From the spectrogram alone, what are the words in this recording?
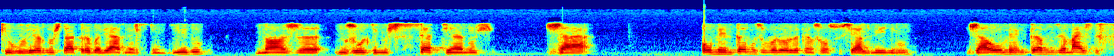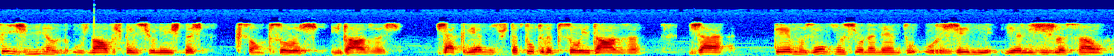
que o Governo está a trabalhar neste sentido. Nós, uh, nos últimos sete anos, já aumentamos o valor da pensão social mínimo, já aumentamos a mais de 6 mil os novos pensionistas que são pessoas idosas, já criamos o Estatuto da Pessoa Idosa, já temos em funcionamento o regime e a legislação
